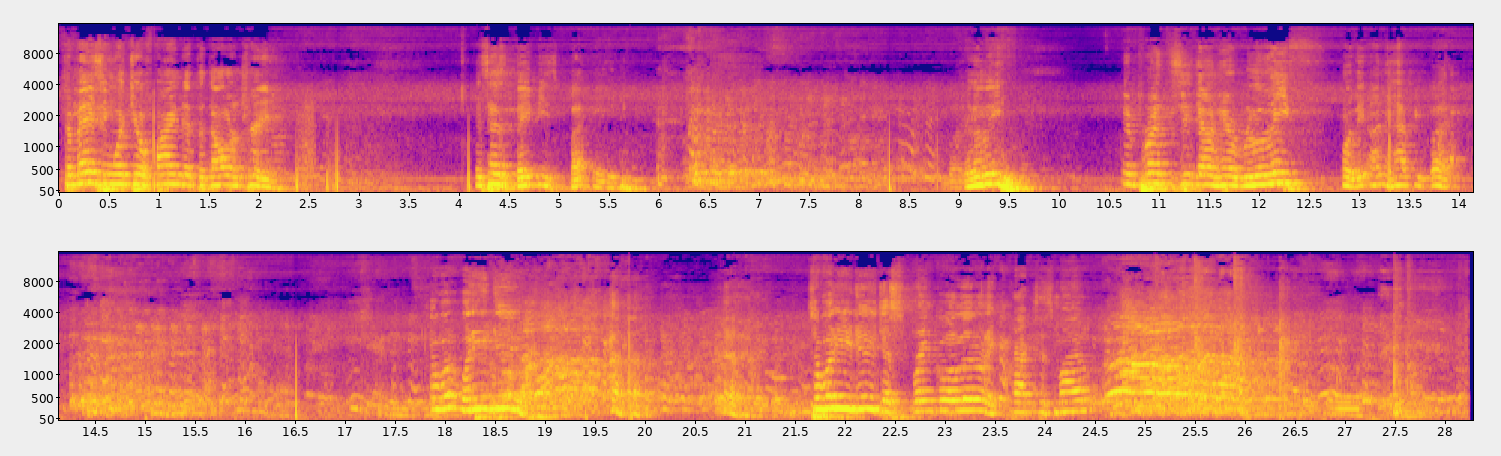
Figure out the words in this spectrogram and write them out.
It's amazing what you'll find at the Dollar Tree. It says baby's butt aid. really? In parentheses down here, relief for the unhappy butt. so what, what do you do? so what do you do? Just sprinkle a little and it cracks a smile?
